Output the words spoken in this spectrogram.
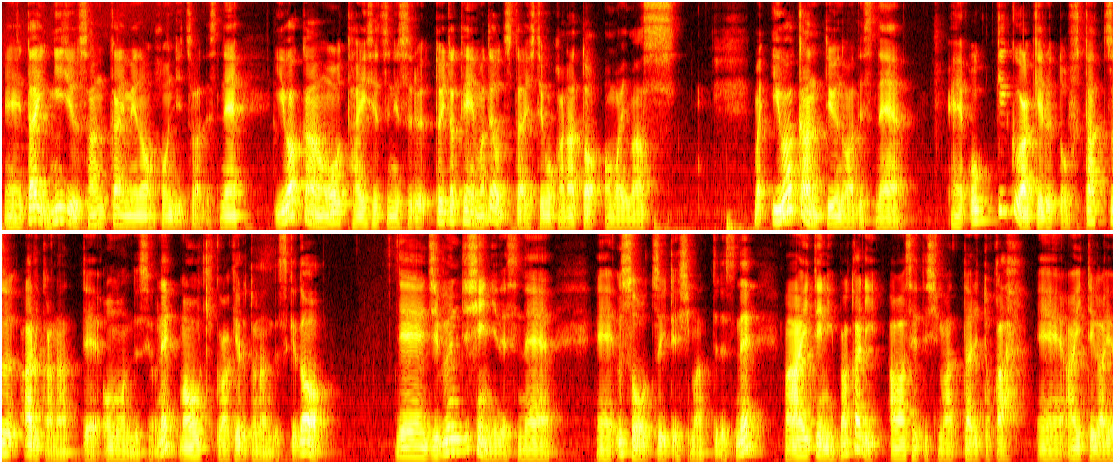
えー第23回目の本日はですね、違和感を大切にするといったテーマでお伝えしていこうかなと思います。まあ、違和感っていうのはですね、えー大きく分けると2つあるかなって思うんですよね。まあ、大きく分けるとなんですけど、で、自分自身にですね、えー嘘をついてしまってですね、まあ、相手にばかり合わせてしまったりとか、えー相手が喜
